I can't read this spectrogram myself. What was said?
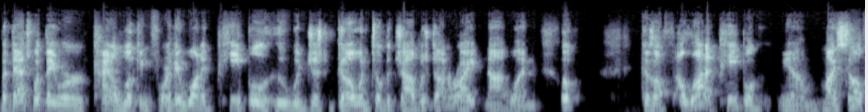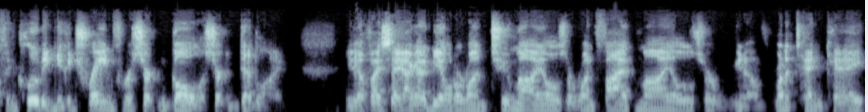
but that's what they were kind of looking for. They wanted people who would just go until the job was done right, not when, oh, because a, a lot of people, you know, myself included, you could train for a certain goal, a certain deadline. You know, if I say I got to be able to run two miles or run five miles or, you know, run a 10K,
